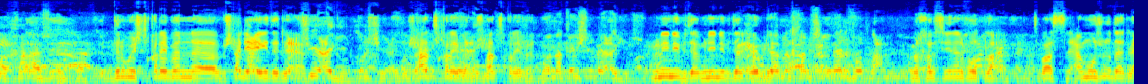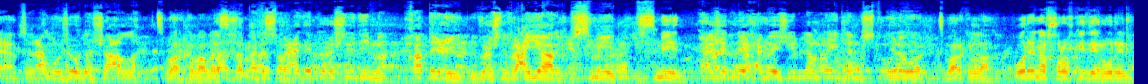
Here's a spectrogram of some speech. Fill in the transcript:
و- و- والرخاء راه زين الدرويش تقريبا آه، بشحال يعيد هذا العام؟ كلشي عيد كلشي عيد شحال تقريبا شحال تقريبا؟ وما كاينش اللي ما يعيدش. منين يبدأ؟ منين يبدأ يبدأ الحولي من 50000 وطلع. من 50000 وطلع. تبارك السلعه موجوده هذا العام. السلعه موجوده إن شاء الله. تبارك الله الله يسخر. اسمع عاد يبيعوا شنو ديما. خاطي العيد يبيعوا شنو في العياري في السمين. في السمين. حاجة مليحة ما يجيب لا مريض لا مستوه لا والو. تبارك الله. ورينا الخروف كي داير ورينا.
